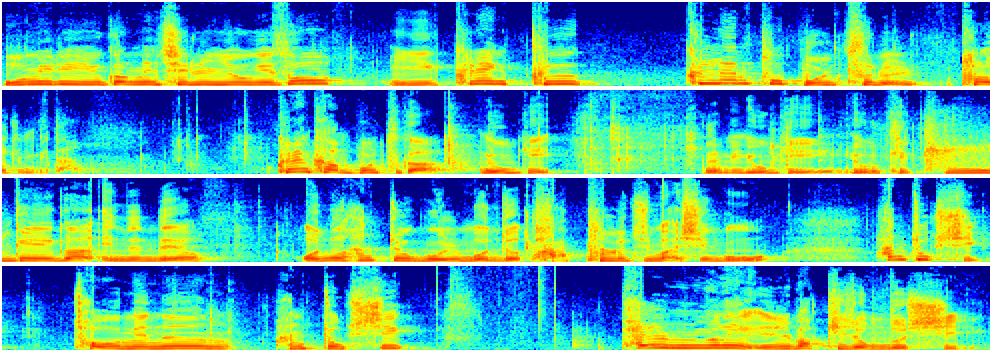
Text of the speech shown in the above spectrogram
5mm 유광 렌치를 이용해서 이 크랭크 클램프 볼트를 풀어줍니다. 크랭크한 볼트가 여기, 그다음에 여기 이렇게 두 개가 있는데요. 어느 한쪽을 먼저 다 풀지 마시고 한쪽씩 처음에는 한쪽씩 8분의 1바퀴 정도씩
